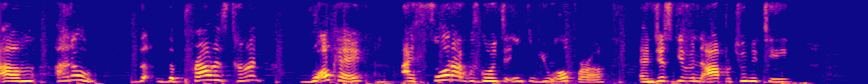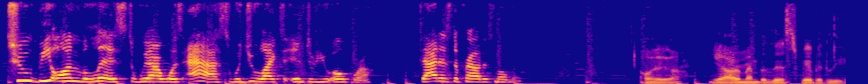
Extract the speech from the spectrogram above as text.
Um, I don't. The, the proudest time. Well, okay, I thought I was going to interview Oprah, and just given the opportunity to be on the list where I was asked, "Would you like to interview Oprah?" That is the proudest moment. Oh yeah, yeah, I remember this vividly.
